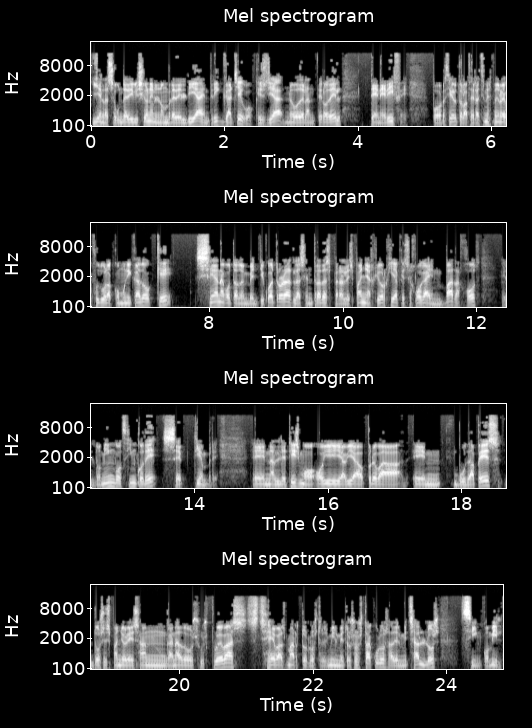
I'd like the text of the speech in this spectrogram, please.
Y en la segunda división, el nombre del día, Enrique Gallego, que es ya nuevo delantero del Tenerife. Por cierto, la Federación Española de Fútbol ha comunicado que se han agotado en 24 horas las entradas para el España-Georgia, que se juega en Badajoz el domingo 5 de septiembre. En atletismo, hoy había prueba en Budapest. Dos españoles han ganado sus pruebas. Sebas Martos los 3.000 metros obstáculos, Adel Mechal los 5.000.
